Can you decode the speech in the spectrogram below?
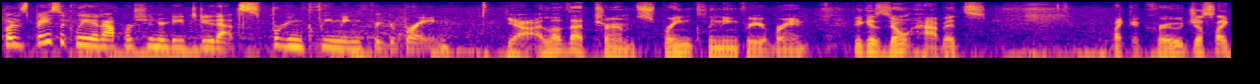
But it's basically an opportunity to do that spring cleaning for your brain. Yeah, I love that term, spring cleaning for your brain. Because don't habits like a crew, just like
